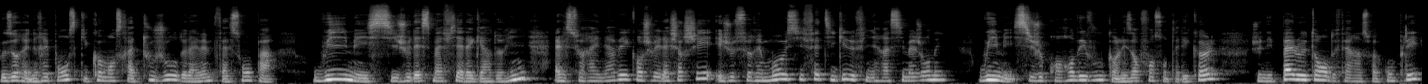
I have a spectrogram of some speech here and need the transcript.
vous aurez une réponse qui commencera toujours de la même façon par oui, mais si je laisse ma fille à la garderie, elle sera énervée quand je vais la chercher et je serai moi aussi fatiguée de finir ainsi ma journée. Oui, mais si je prends rendez-vous quand les enfants sont à l'école, je n'ai pas le temps de faire un soin complet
